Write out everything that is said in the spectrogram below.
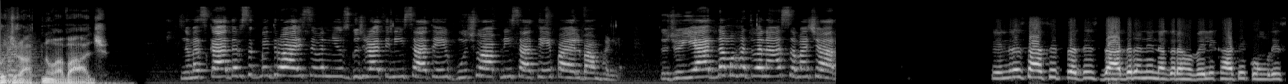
ગુજરાતનો અવાજ. નમસ્કાર દર્શક મિત્રો આઈ સેવન ન્યૂઝ ગુજરાતીની સાથે હું છું આપની સાથે પાયલ બામભણિયા. તો જોઈએ આજના મહત્વના સમાચાર. કેન્દ્ર શાસિત પ્રદેશ દાદર અને નગર હવેલી ખાતે કોંગ્રેસ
